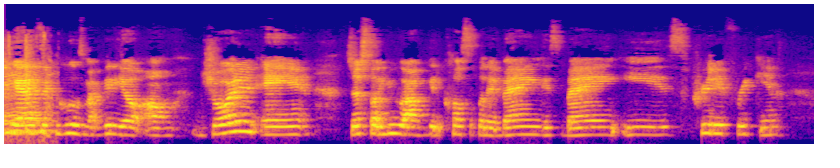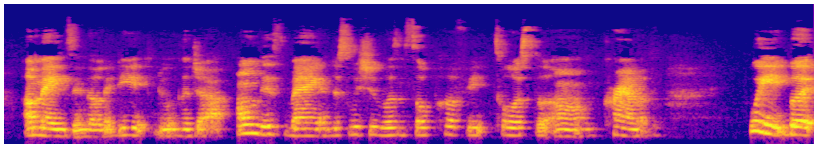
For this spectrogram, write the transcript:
Guys, that concludes my video on Jordan. And just so you all get a close up of that bang, this bang is pretty freaking amazing though. They did do a good job on this bang. I just wish it wasn't so puffy towards the um crown of the wig. But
